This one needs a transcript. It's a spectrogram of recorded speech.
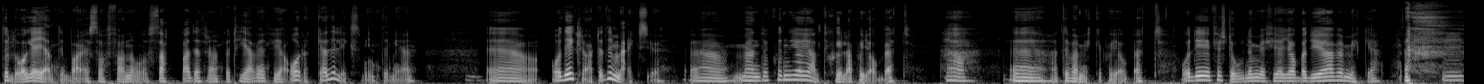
då låg jag egentligen bara i soffan och sappade framför tvn för jag orkade liksom inte mer. Eh, och det är klart att det märks ju. Eh, men då kunde jag ju alltid skylla på jobbet. Ja. Eh, att det var mycket på jobbet. Och det förstod de ju för jag jobbade ju över mycket. Mm,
